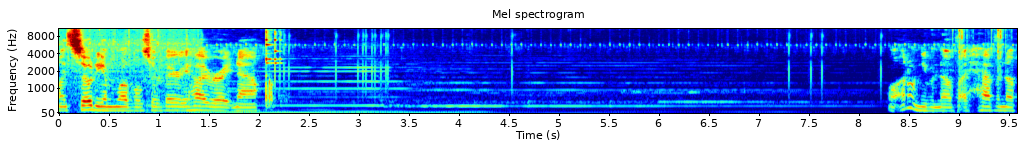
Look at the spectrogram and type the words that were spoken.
My sodium levels are very high right now. Well, I don't even know if I have enough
